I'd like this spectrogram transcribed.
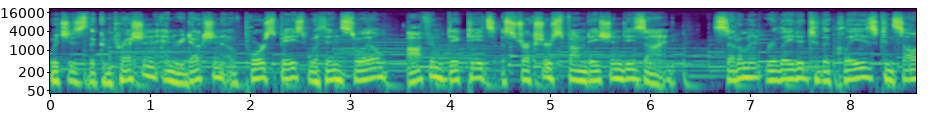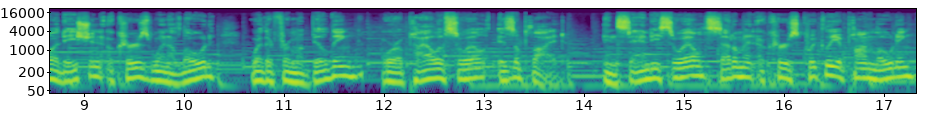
which is the compression and reduction of pore space within soil, often dictates a structure's foundation design. Settlement related to the clay's consolidation occurs when a load, whether from a building or a pile of soil, is applied. In sandy soil, settlement occurs quickly upon loading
